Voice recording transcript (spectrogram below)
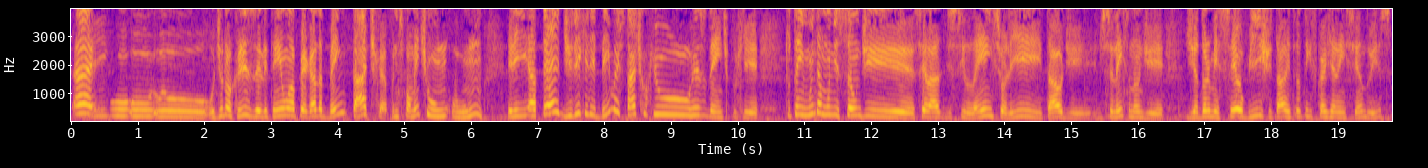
É, e... o, o, o, o Dino Crisis, ele tem uma pegada bem tática, principalmente o 1. O 1, ele até diria que ele é bem mais tático que o Resident, porque tu tem muita munição de, sei lá, de silêncio ali e tal, de, de silêncio não, de, de adormecer o bicho e tal, então tem que ficar gerenciando isso.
